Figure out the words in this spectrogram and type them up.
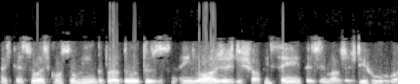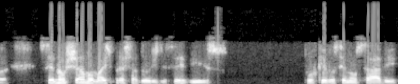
as pessoas consumindo produtos em lojas de shopping centers, em lojas de rua, você não chama mais prestadores de serviço, porque você não sabe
